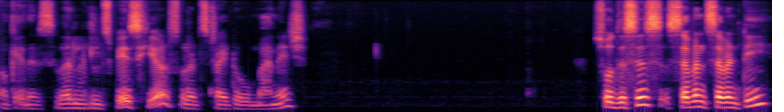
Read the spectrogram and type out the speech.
okay, there is very little space here. So, let us try to manage. So, this is 770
